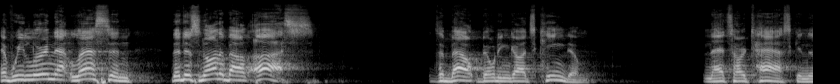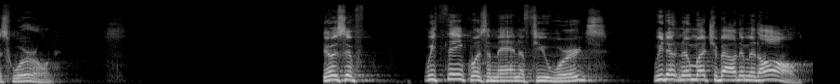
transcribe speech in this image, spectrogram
have we learned that lesson that it's not about us, it's about building God's kingdom. And that's our task in this world. Joseph, we think, was a man of few words. We don't know much about him at all.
